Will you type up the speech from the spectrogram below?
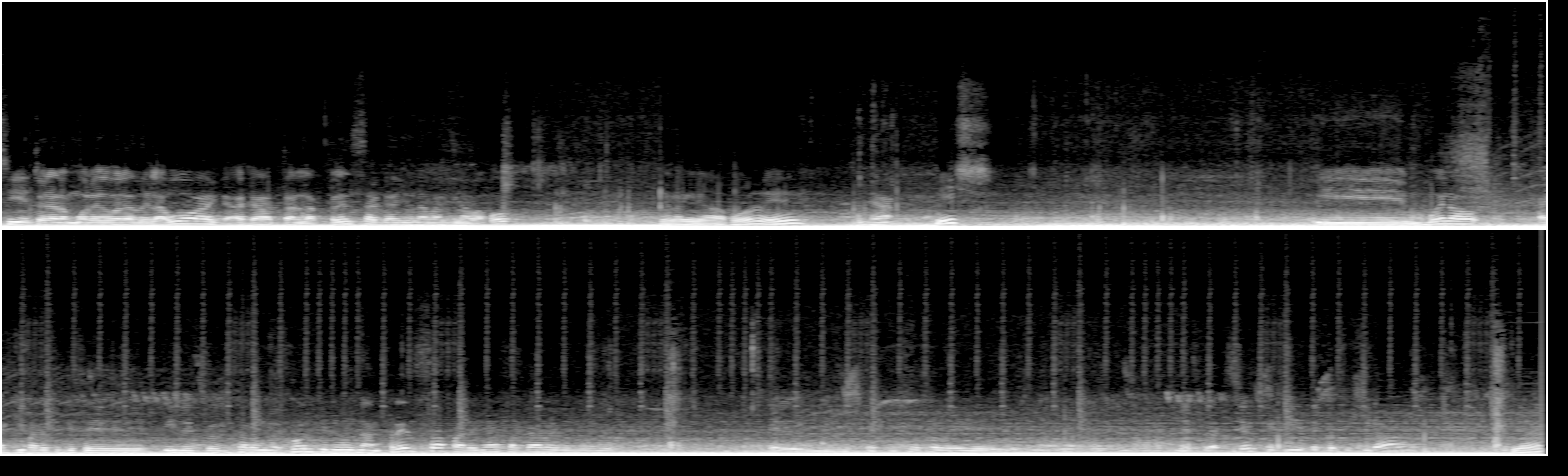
Sí, esto era la moledora de la uva, acá están las prensas, acá hay una máquina a vapor. La máquina vapor, ¿eh? ¿ya? Y bueno, aquí parece que se industrializaron mejor, tienen una prensa para ya sacar el, el, el proceso de, de extracción que aquí se giraba, ¿Ya?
